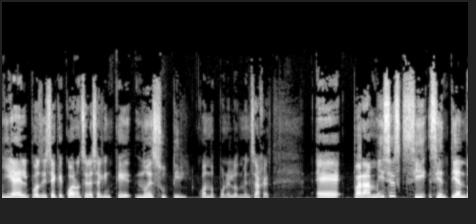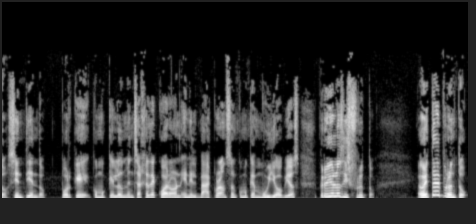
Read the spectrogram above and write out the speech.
Y él pues dice que Cuarón se le hace alguien que no es sutil cuando pone los mensajes. Eh, para mí sí, es- sí, sí entiendo, sí entiendo. Porque como que los mensajes de Cuarón en el background son como que muy obvios, pero yo los disfruto. Ahorita de pronto,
